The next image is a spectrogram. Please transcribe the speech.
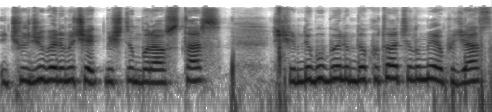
üçüncü bölümü çekmiştim Brawl Stars. Şimdi bu bölümde kutu açılımı yapacağız.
